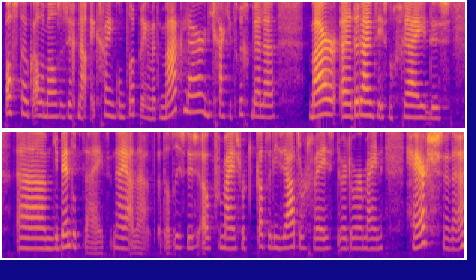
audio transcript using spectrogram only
Past ook allemaal. Ze zegt, nou, ik ga in contact brengen met de makelaar. Die gaat je terugbellen. Maar uh, de ruimte is nog vrij, dus um, je bent op tijd. Nou ja, nou, dat is dus ook voor mij een soort katalysator geweest... waardoor mijn hersenen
